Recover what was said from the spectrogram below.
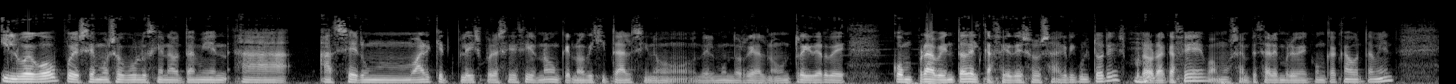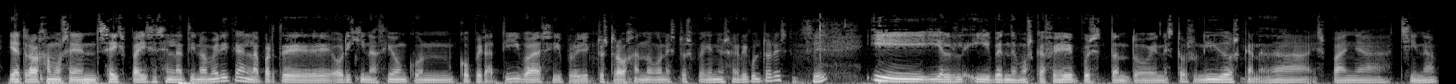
y luego, pues hemos evolucionado también a, hacer un marketplace, por así decir, ¿no? Aunque no digital, sino del mundo real, ¿no? Un trader de compra-venta del café de esos agricultores. Por ahora café, vamos a empezar en breve con cacao también. Ya trabajamos en seis países en Latinoamérica, en la parte de originación con cooperativas y proyectos trabajando con estos pequeños agricultores. ¿Sí? Y, y, el, y vendemos café, pues tanto en Estados Unidos, Canadá, España, China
